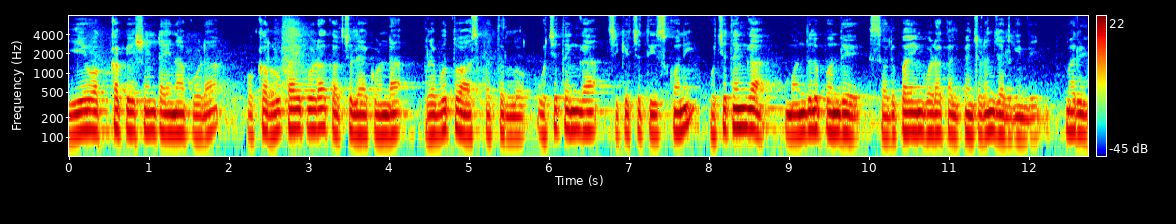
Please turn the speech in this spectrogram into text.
ఏ ఒక్క పేషెంట్ అయినా కూడా ఒక్క రూపాయి కూడా ఖర్చు లేకుండా ప్రభుత్వ ఆసుపత్రుల్లో ఉచితంగా చికిత్స తీసుకొని ఉచితంగా మందులు పొందే సదుపాయం కూడా కల్పించడం జరిగింది. మరి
